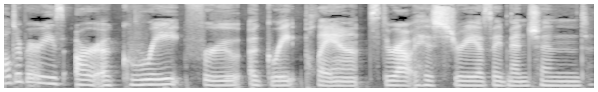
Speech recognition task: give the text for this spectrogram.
Elderberries are a great fruit, a great plant throughout history. As I mentioned,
